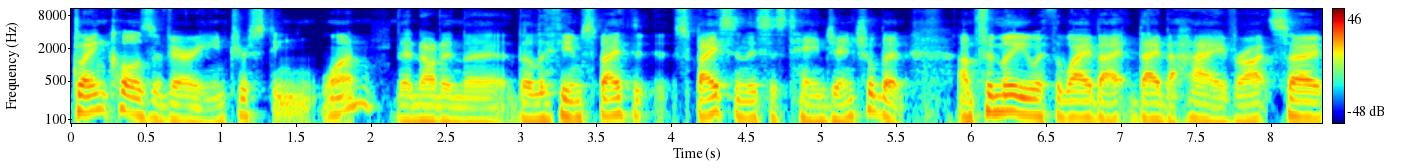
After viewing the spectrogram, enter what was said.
Glencore's a very interesting one. They're not in the, the lithium space, space, and this is tangential, but I'm familiar with the way they behave, right? So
